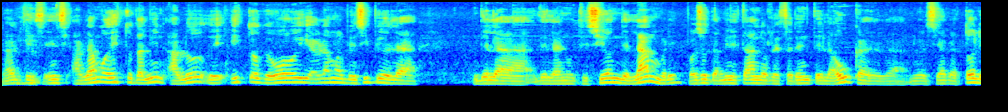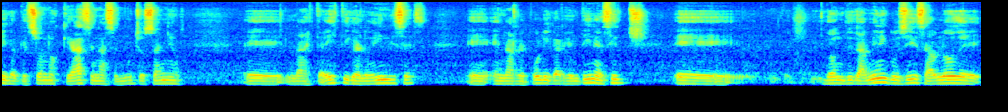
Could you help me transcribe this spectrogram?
la alta Ujú. incidencia. Hablamos de esto también, habló de esto que hoy hablamos al principio de la, de la, de la nutrición, del hambre, por eso también estaban los referentes de la UCA, de la Universidad Católica, que son los que hacen hace muchos años eh, la estadística, los índices eh, en la República Argentina, es decir, eh, donde también inclusive se habló de,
